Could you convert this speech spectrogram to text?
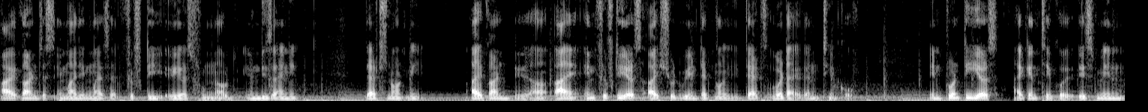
i can't just imagine myself 50 years from now in designing that's not me I can't. Uh, I in 50 years I should be in technology. That's what I can think of. In 20 years I can think of is mean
